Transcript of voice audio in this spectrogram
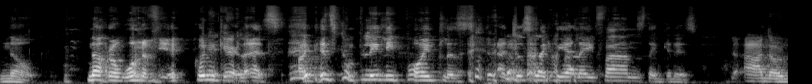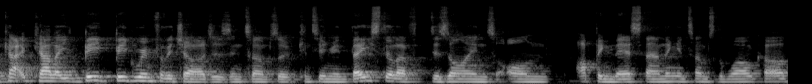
No, not a one of you. Couldn't care less. It's completely pointless. and just like the LA fans think it is. I uh, know, Callie, big, big win for the Chargers in terms of continuing. They still have designs on upping their standing in terms of the wild card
